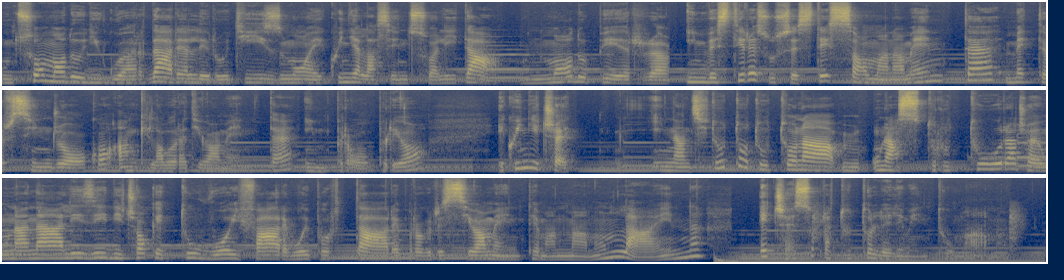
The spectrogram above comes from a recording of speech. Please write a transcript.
un suo modo di guardare all'erotismo e quindi alla sensualità, un modo per investire su se stessa umanamente, mettersi in gioco anche lavorativamente, in proprio e quindi c'è innanzitutto tutta una, una, struttura, cioè un'analisi di ciò che tu vuoi fare, vuoi portare progressivamente man mano online e c'è soprattutto l'elemento umano.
